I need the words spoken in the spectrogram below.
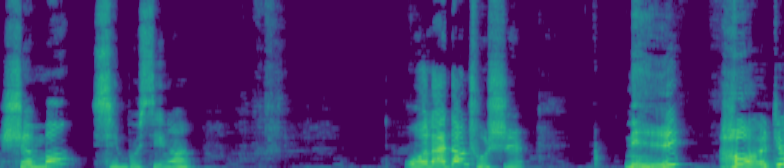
什么？”行不行啊？我来当厨师。你 我真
